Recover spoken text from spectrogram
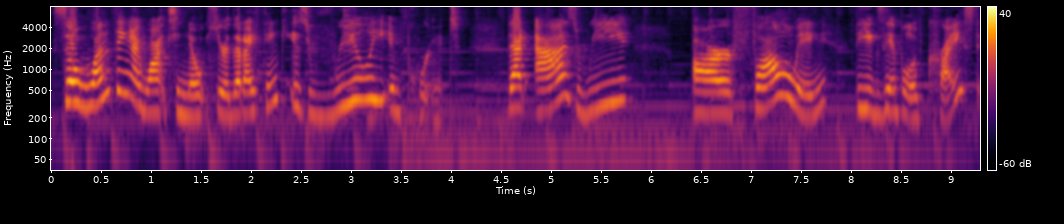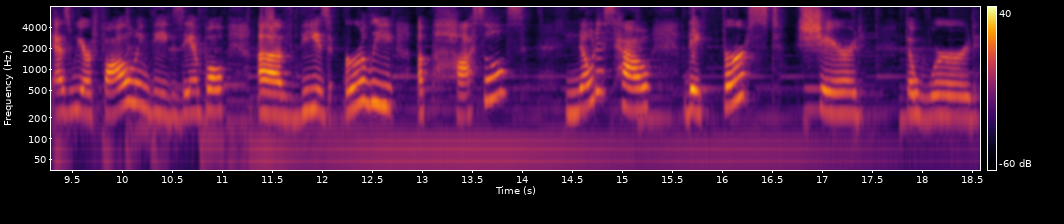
So, one thing I want to note here that I think is really important that as we are following the example of Christ, as we are following the example of these early apostles, notice how they first shared the Word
